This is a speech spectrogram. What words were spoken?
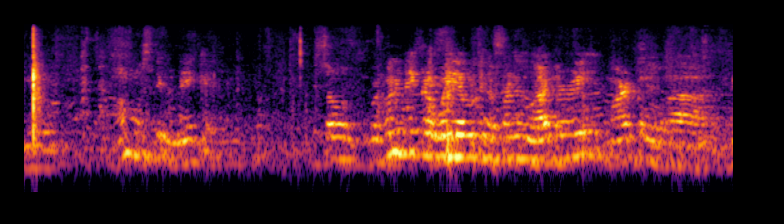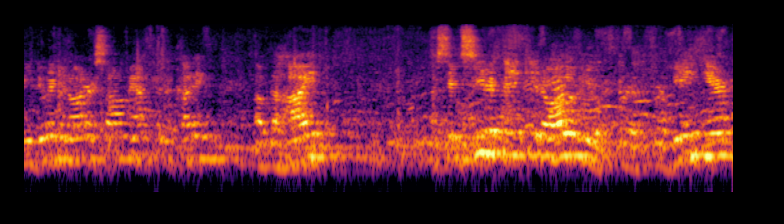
you almost didn't make it. So we're going to make our way over to the front of the library. Mark will uh, be doing an honor song after the cutting of the hide. A sincere thank you to all of you for, for being here.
